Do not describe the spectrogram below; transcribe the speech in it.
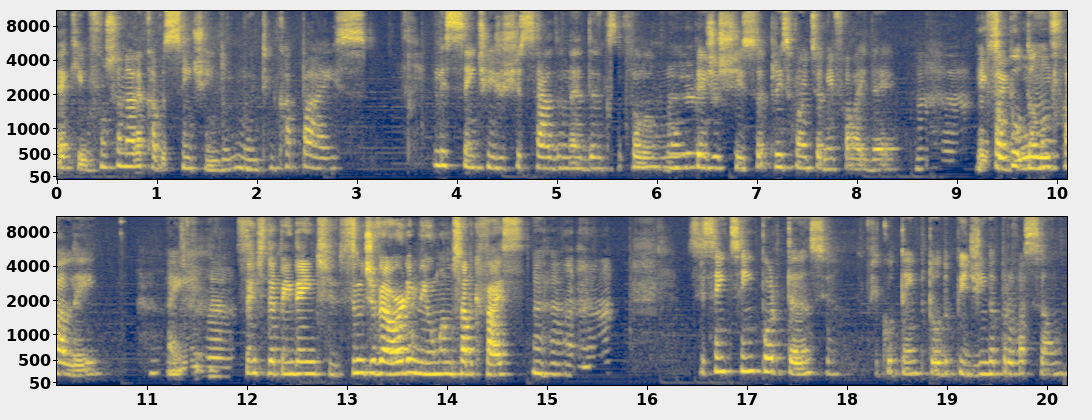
é que o funcionário acaba se sentindo muito incapaz. Ele se sente injustiçado, né, Dan, que você falou, muita injustiça, principalmente se alguém falar a ideia. Ele fala, puta, eu não falei. Aí, Sente dependente, se não tiver ordem nenhuma, não sabe o que faz. se sente sem importância, fica o tempo todo pedindo aprovação.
